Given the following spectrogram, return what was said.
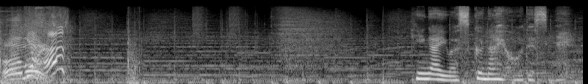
甘い。被害は少ない方ですね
